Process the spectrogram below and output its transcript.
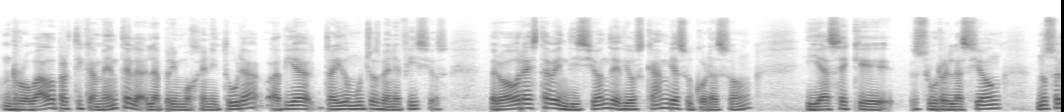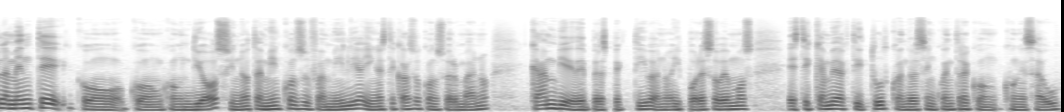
robado prácticamente la primogenitura había traído muchos beneficios, pero ahora esta bendición de Dios cambia su corazón y hace que su relación no solamente con, con- Dios, sino también con su familia y en este caso con su hermano, cambie de perspectiva, ¿no? Y por eso vemos este cambio de actitud cuando él se encuentra con, con Esaú.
